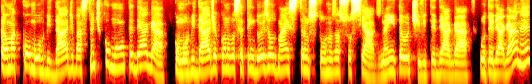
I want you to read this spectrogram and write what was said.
é uma comorbidade bastante comum ao TDAH. Comorbidade é quando você tem dois ou mais transtornos associados, né? Então eu tive TDAH, o TDAH, né?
